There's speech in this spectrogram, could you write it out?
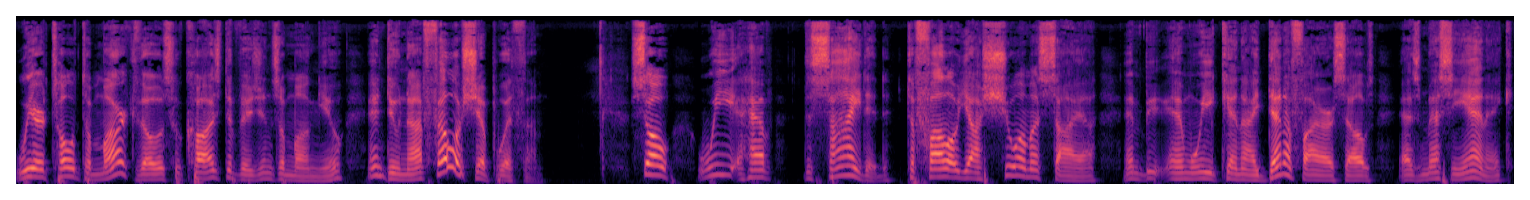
we are told to mark those who cause divisions among you and do not fellowship with them. So we have decided to follow Yeshua Messiah and, be, and we can identify ourselves as messianic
